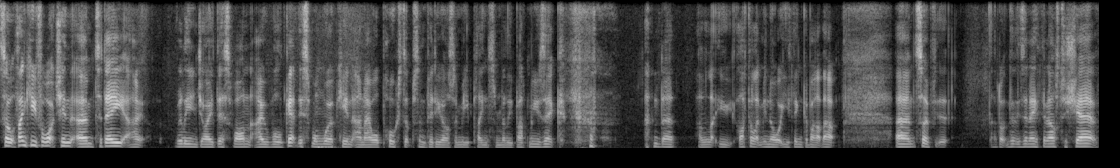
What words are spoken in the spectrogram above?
So thank you for watching um, today. I really enjoyed this one. I will get this one working and I will post up some videos of me playing some really bad music. and uh, I'll let you I'll have to let me know what you think about that. Um, so if, I don't think there's anything else to share,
